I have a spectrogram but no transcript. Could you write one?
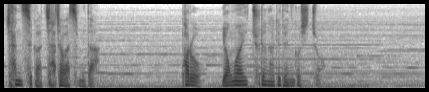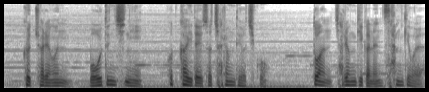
찬스가 찾아왔습니다. 바로 영화에 출연하게 된 것이죠. 그 촬영은 모든 신이 홋카이도에서 촬영되어지고 또한 촬영 기간은 3개월.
